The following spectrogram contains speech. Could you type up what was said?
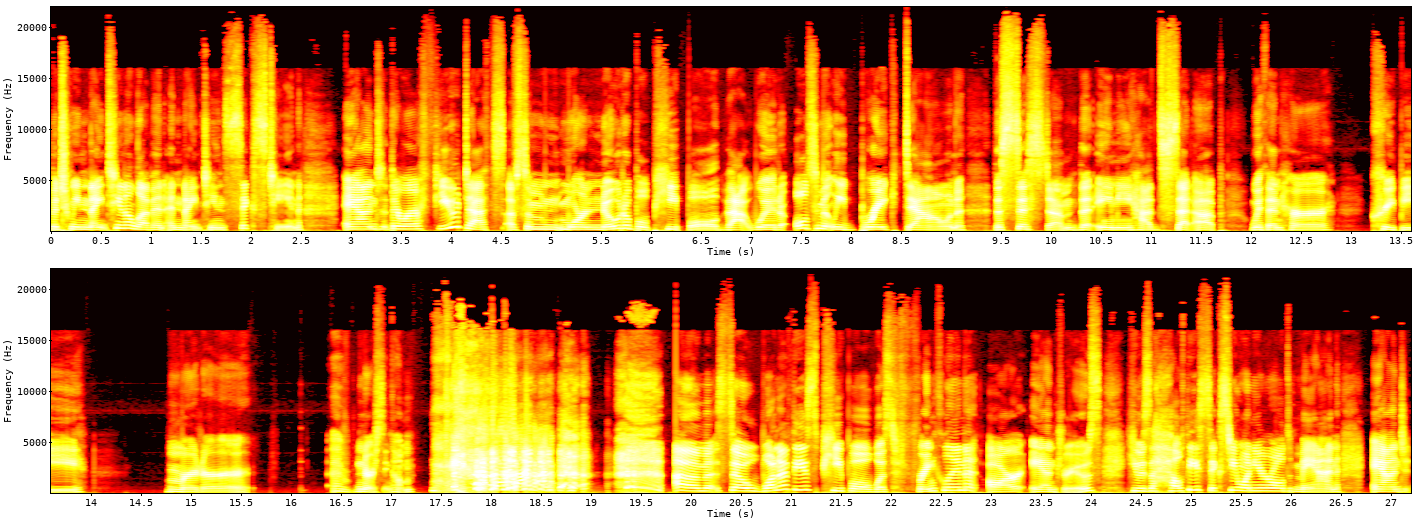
between 1911 and 1916. And there were a few deaths of some more notable people that would ultimately break down the system that Amy had set up within her creepy murder uh, nursing home. um, so one of these people was Franklin R. Andrews. He was a healthy 61 year old man, and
